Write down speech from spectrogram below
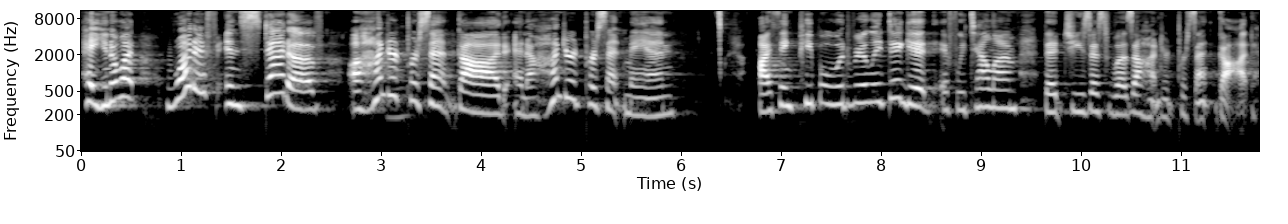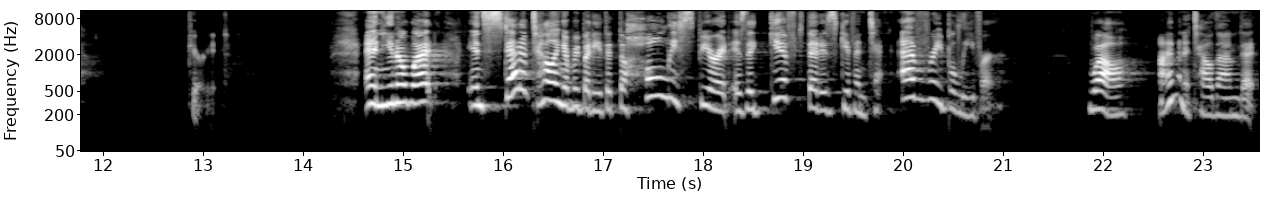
Hey, you know what? What if instead of 100% God and 100% man, I think people would really dig it if we tell them that Jesus was 100% God, period. And you know what? Instead of telling everybody that the Holy Spirit is a gift that is given to every believer, well, I'm going to tell them that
